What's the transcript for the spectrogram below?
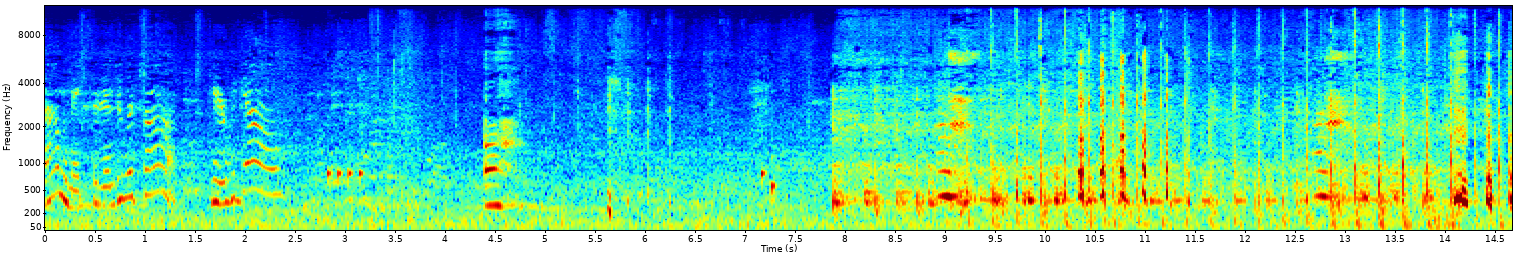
Now mix it into a song. Here we go. Ha uh.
